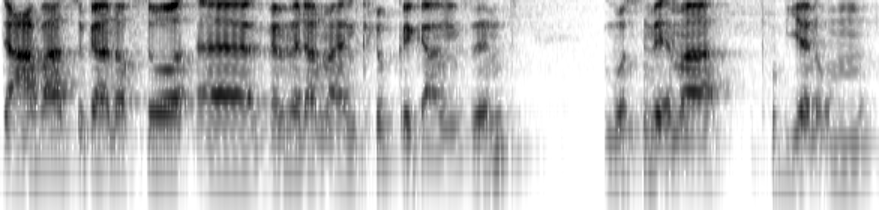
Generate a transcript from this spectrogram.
da war es sogar noch so, äh, wenn wir dann mal in einen Club gegangen sind, mussten wir immer probieren, um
